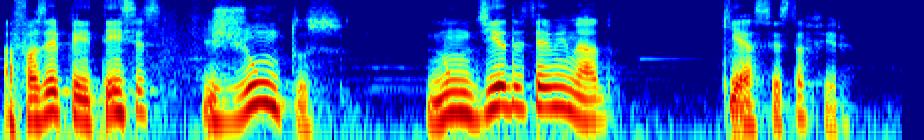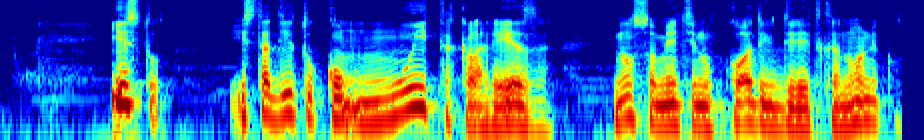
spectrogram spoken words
a fazer penitências juntos num dia determinado, que é a sexta-feira. Isto está dito com muita clareza, não somente no Código de Direito Canônico,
